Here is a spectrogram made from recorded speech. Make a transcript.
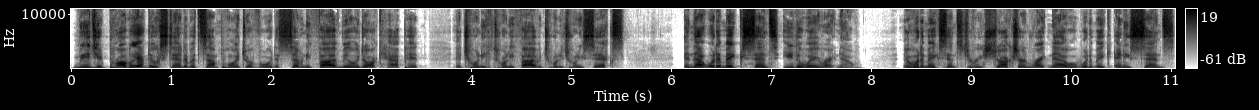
means you'd probably have to extend him at some point to avoid a $75 million cap hit in 2025 and 2026. And that wouldn't make sense either way right now. It wouldn't make sense to restructure, and right now it wouldn't make any sense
